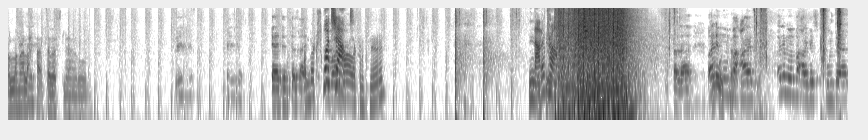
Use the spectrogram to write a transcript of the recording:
والله ما لحقتها بس لرولا كانت انتزعت عندك سكوب Watch out. رقم اثنين؟ Not a problem. هلا أنا منفعل أنا منفعل قد فوتال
